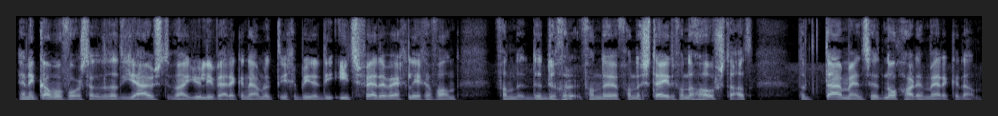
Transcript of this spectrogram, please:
En ik kan me voorstellen dat juist waar jullie werken... namelijk die gebieden die iets verder weg liggen van, van, de, de, de, van, de, van de steden, van de hoofdstad... dat daar mensen het nog harder merken dan.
